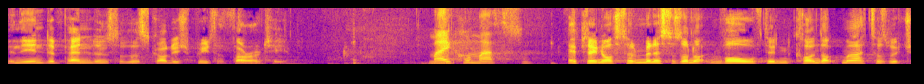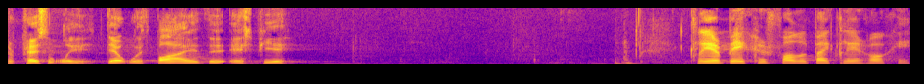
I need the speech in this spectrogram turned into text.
in the independence of the Scottish Police Authority? Michael Matheson. Uh, President ministers are not involved in conduct matters which are presently dealt with by the SPA. Claire Baker, followed by Claire Hawkey.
